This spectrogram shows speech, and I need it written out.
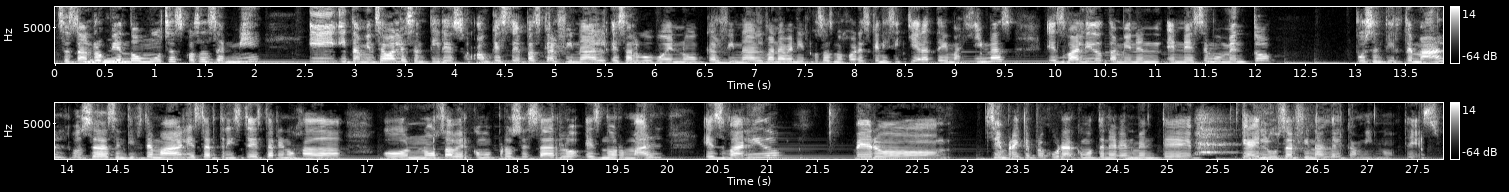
se están rompiendo muchas cosas en mí y, y, también se vale sentir eso, aunque sepas que al final es algo bueno, que al final van a venir cosas mejores que ni siquiera te imaginas, es válido también en, en ese momento, pues sentirte mal, o sea, sentirte mal y estar triste, estar enojada o no saber cómo procesarlo es normal, es válido, pero siempre hay que procurar como tener en mente que hay luz al final del camino de eso.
